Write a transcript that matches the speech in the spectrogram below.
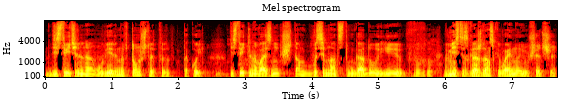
действительно уверены в том, что это такой действительно возникший там в 18 году и вместе с гражданской войной ушедший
